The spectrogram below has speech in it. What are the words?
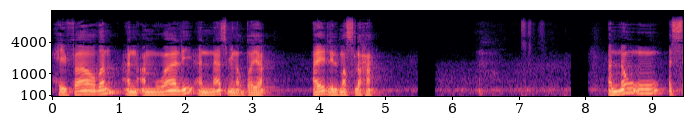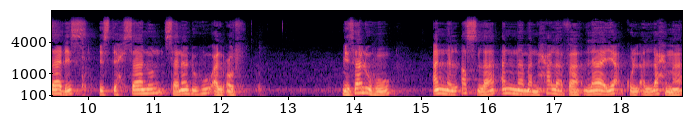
حفاظا عن أموال الناس من الضياع أي للمصلحة. النوع السادس استحسان سنده العرف. مثاله أن الأصل أن من حلف لا يأكل اللحم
